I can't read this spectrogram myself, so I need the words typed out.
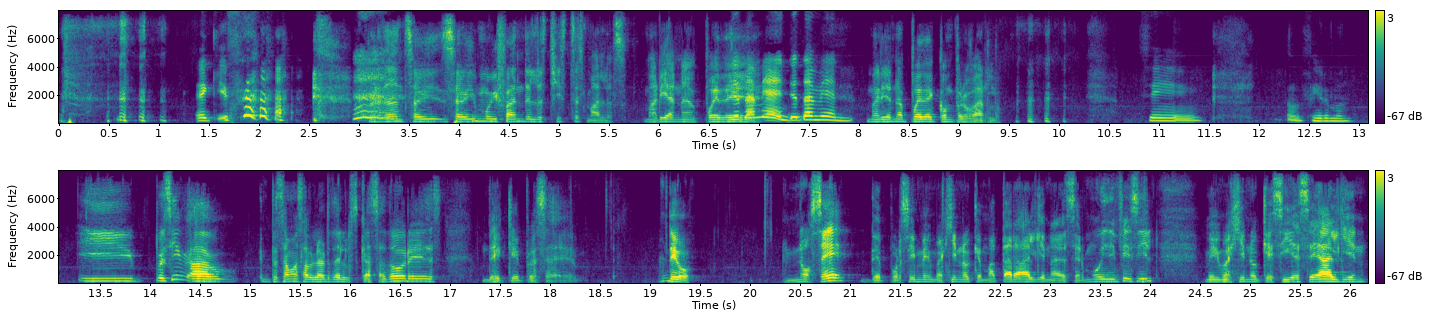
X. perdón, soy, soy muy fan de los chistes malos. Mariana Yo puede, también, yo también. Mariana puede comprobarlo. Sí, confirmo. Y pues sí, ah, empezamos a hablar de los cazadores, de que pues, eh, digo, no sé, de por sí me imagino que matar a alguien ha de ser muy difícil. Me imagino que si ese alguien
